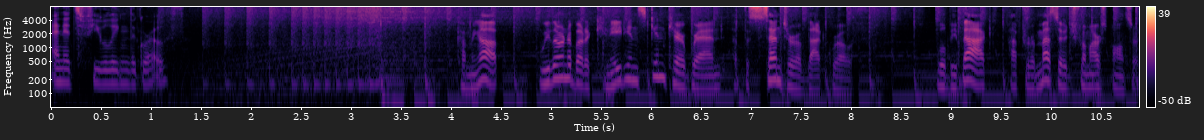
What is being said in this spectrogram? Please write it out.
and it's fueling the growth. Coming up, we learn about a Canadian skincare brand at the center of that growth. We'll be back after a message from our sponsor.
